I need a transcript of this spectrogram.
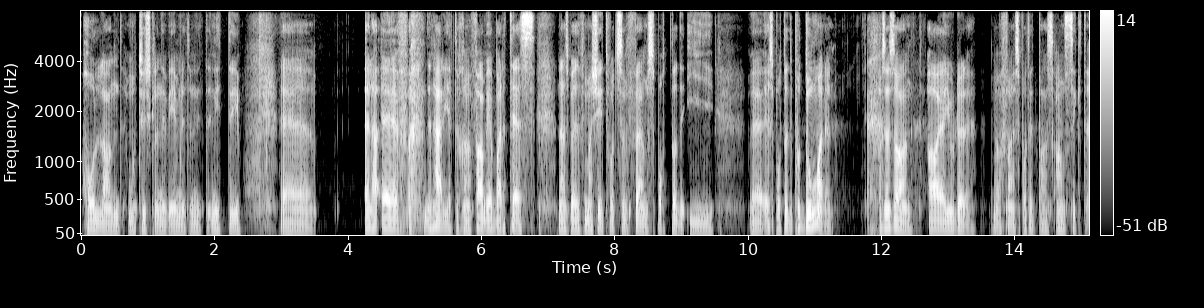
Holland mot Tyskland i VM 1990. Eh, eller, eh, den här är jätteskön, Fabio Barthez, när han spelade för Marseille 2005, spottade, i, eh, spottade på domaren. Och sen sa han, ja jag gjorde det. Men vad fan, jag spottade på hans ansikte.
